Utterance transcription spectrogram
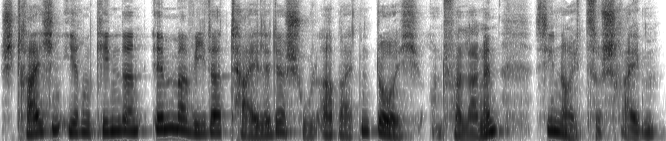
streichen ihren Kindern immer wieder Teile der Schularbeiten durch und verlangen, sie neu zu schreiben.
